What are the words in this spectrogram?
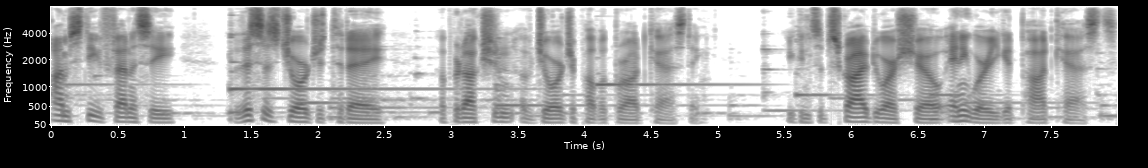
I'm Steve Fennessy. This is Georgia Today, a production of Georgia Public Broadcasting. You can subscribe to our show anywhere you get podcasts.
